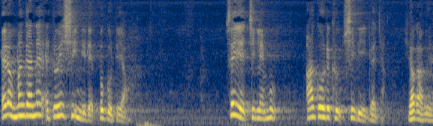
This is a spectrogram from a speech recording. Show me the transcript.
အဲ့တော့မှန်ကန်တဲ့အတွေးရှိနေတဲ့ပုဂ္ဂိုလ်တယောက်စိတ်ရဲ့ကြည်လင်မှုအာကိုတစ်ခုရှိသည့်အတွက်ကြောင့်ယောဂဝေဒ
